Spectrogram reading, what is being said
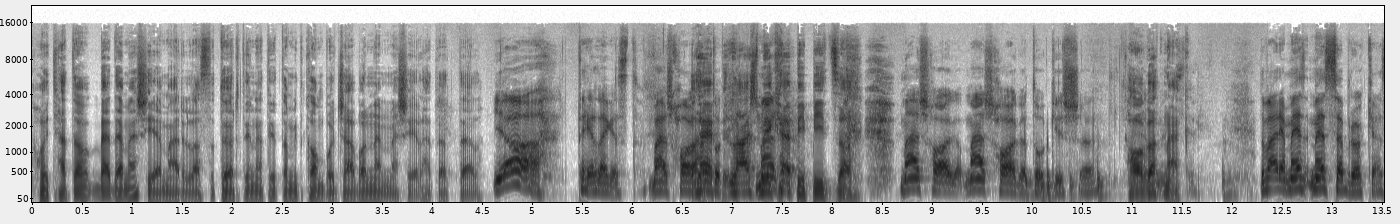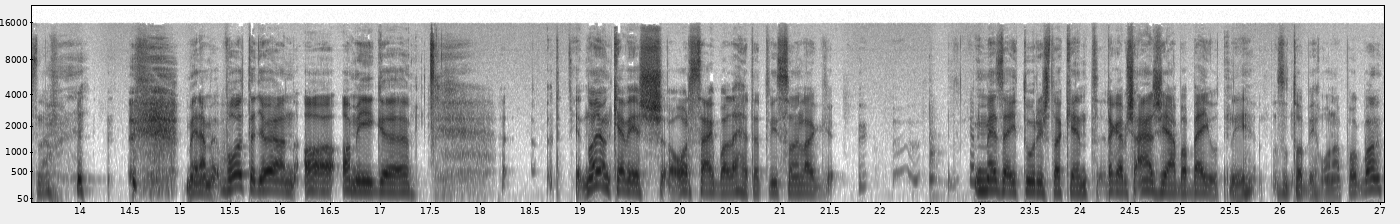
hogy hát a Bede mesélje már el azt a történetét, amit Kambodzsában nem mesélhetett el. Ja, tényleg ezt más hallgatók... happy, lásd más, még Happy Pizza. más, hallg, más hallgatók is... Hallgatnák? De várjál, mess- messzebbről kezdem. Miért nem? Volt egy olyan, a, amíg nagyon kevés országban lehetett viszonylag mezei turistaként legalábbis Ázsiába bejutni az utóbbi hónapokban.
